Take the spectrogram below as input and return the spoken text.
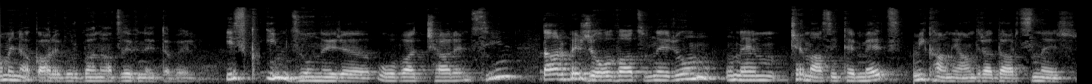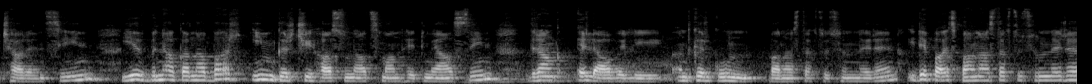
ամենակարևոր բանաձևն է տվել։ Իսկ իմ ձոները Օվաչարենցին Տարբեր ժողովածուներում ունեմ, չեմ ասի թե մեծ, մի քանի անդրադարձներ Չարենցին եւ բնականաբար իմ գրչի հասունացման հետ միասին դրանք ել ավելի ընդգրկուն բանաստեղծություններ են։ Իդեպ այս բանաստեղծությունները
